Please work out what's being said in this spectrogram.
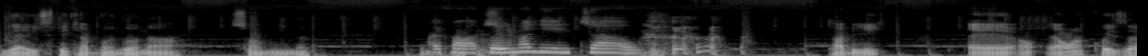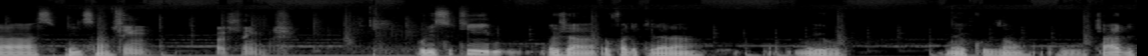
E aí você tem que abandonar sua mina. Aí fala, tô indo ali, hein, tchau. Sabe? E É, é uma coisa a se pensar. Sim, bastante. Por isso que eu já. Eu falei que ele era meio. meio cuzão, o Charlie.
